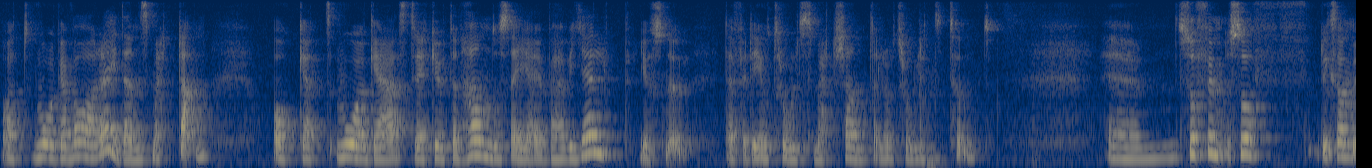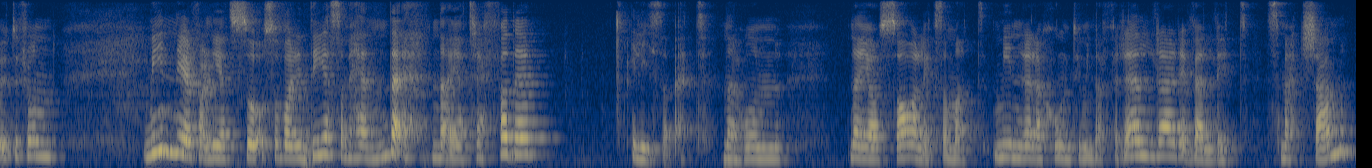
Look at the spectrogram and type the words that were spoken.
och att våga vara i den smärtan. Och att våga sträcka ut en hand och säga jag behöver hjälp just nu. Därför det är otroligt smärtsamt eller otroligt tungt. Ehm, så för, så liksom utifrån min erfarenhet så, så var det det som hände när jag träffade Elisabeth. När, hon, när jag sa liksom att min relation till mina föräldrar är väldigt smärtsam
